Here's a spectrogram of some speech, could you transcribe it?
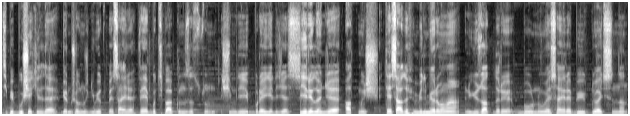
Tipi bu şekilde. Görmüş olduğunuz gibi YouTube vesaire. Ve bu tipi aklınızda tutun. Şimdi buraya geleceğiz. Bir yıl önce 60 tesadüf mü bilmiyorum ama hani yüz hatları burnu vesaire büyüklüğü açısından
